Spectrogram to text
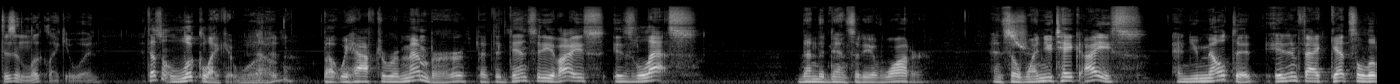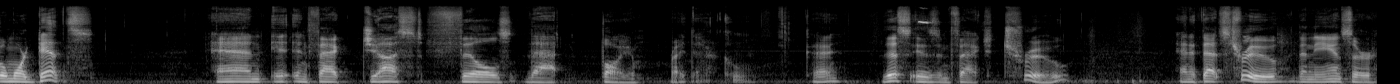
Doesn't look like it would. It doesn't look like it would, but we have to remember that the density of ice is less than the density of water. And so when you take ice and you melt it, it in fact gets a little more dense. And it in fact just fills that volume right there. Cool. Okay? This is in fact true. And if that's true, then the answer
